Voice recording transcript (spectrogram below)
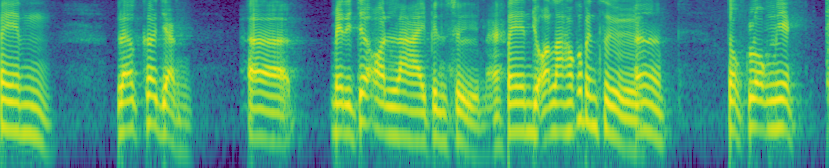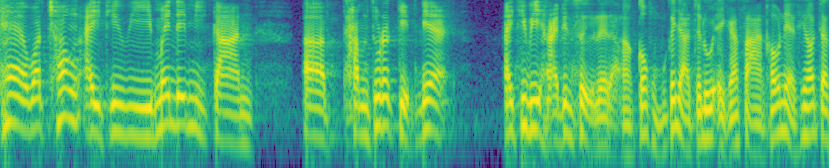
เป็นแล้วก็อย่าง เอ่อเมนเจอร์ออนไลน์เป็นสื่อไหมเป็นอยู่ออนไลน์เขาก็เป็นสื่อเออตกลงเนี่ยแค่ว่าช่องไอทีวีไม่ได้มีการเอ่อทำธุรกิจเนี่ยไอทีวีหายเป็นสื่อเลยเหรออะก็ผมก็อยากจะดูเอกสารเขาเนี่ยที่เขาจะ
